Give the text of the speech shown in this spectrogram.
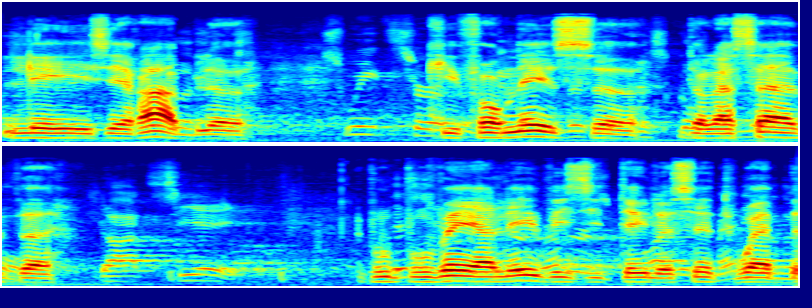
les érables qui fournissent de la sève. Vous pouvez aller visiter le site Web.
